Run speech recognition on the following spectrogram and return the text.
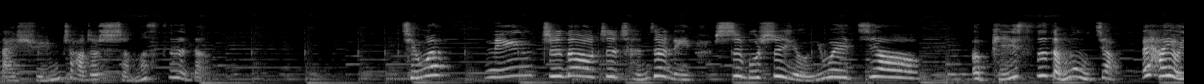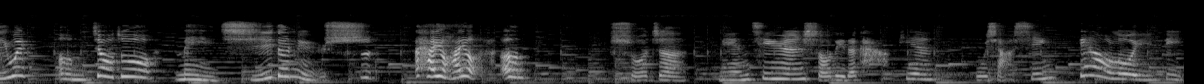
在寻找着什么似的。请问您知道这城镇里是不是有一位叫呃皮斯的木匠？哎，还有一位嗯叫做美琪的女士。哎，还有还有，嗯，说着，年轻人手里的卡片不小心掉落一地，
